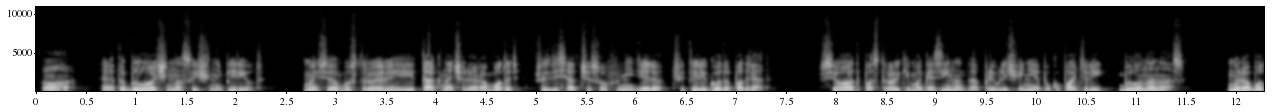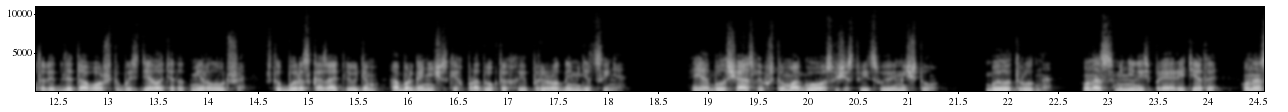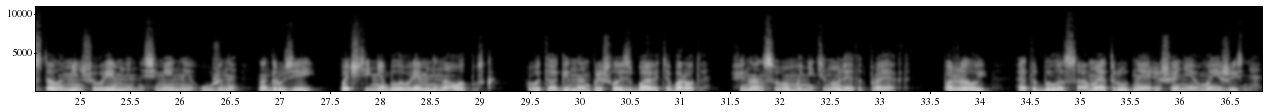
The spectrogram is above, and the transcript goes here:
Ого, это был очень насыщенный период. Мы все обустроили и так начали работать 60 часов в неделю 4 года подряд. Все от постройки магазина до привлечения покупателей было на нас. Мы работали для того, чтобы сделать этот мир лучше, чтобы рассказать людям об органических продуктах и природной медицине. Я был счастлив, что могу осуществить свою мечту. Было трудно. У нас сменились приоритеты, у нас стало меньше времени на семейные ужины, на друзей, почти не было времени на отпуск. В итоге нам пришлось сбавить обороты. Финансово мы не тянули этот проект. Пожалуй, это было самое трудное решение в моей жизни.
